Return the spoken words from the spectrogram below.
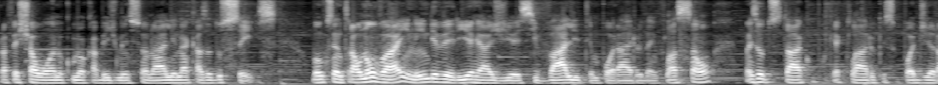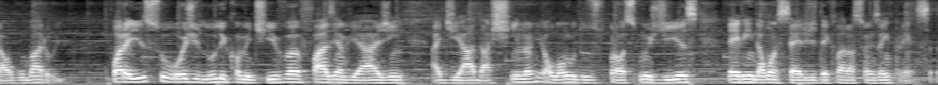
para fechar o ano, como eu acabei de mencionar, ali na casa dos 6%. O Banco Central não vai e nem deveria reagir a esse vale temporário da inflação, mas eu destaco porque é claro que isso pode gerar algum barulho. Fora isso, hoje Lula e comitiva fazem a viagem adiada à China e ao longo dos próximos dias devem dar uma série de declarações à imprensa.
